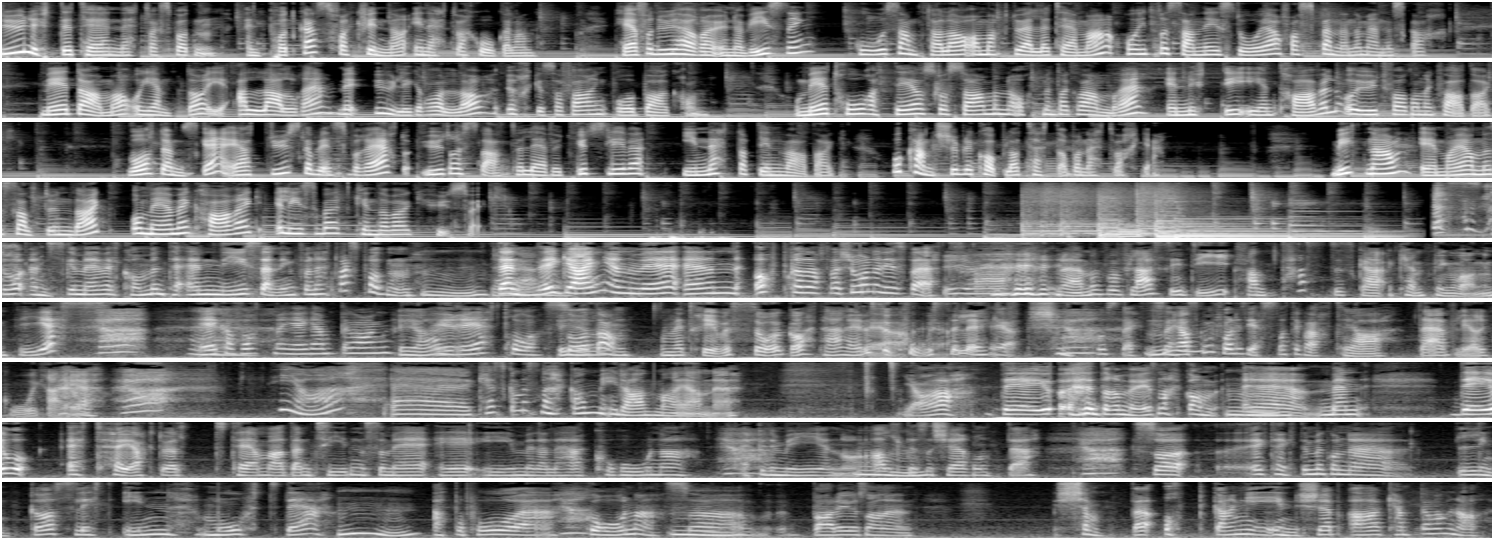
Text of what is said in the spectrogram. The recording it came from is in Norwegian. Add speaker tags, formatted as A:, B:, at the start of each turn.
A: Du lytter til Nettverkspodden, en podkast for kvinner i Nettverk Rogaland. Her får du høre undervisning, gode samtaler om aktuelle temaer og interessante historier fra spennende mennesker. Vi er damer og jenter i alle aldre med ulike roller, yrkeserfaring og bakgrunn. Og vi tror at det å stå sammen og oppmuntre hverandre er nyttig i en travel og utfordrende hverdag. Vårt ønske er at du skal bli inspirert og utrusta til å leve ut gudslivet i nettopp din hverdag, og kanskje bli kobla tettere på nettverket. Mitt navn er Marianne Saltun Dag, og med meg har jeg Elisabeth Kindervåg Husvegg. Da ønsker vi velkommen til en ny sending på Nettverkspodden.
B: Mm,
A: Denne gangen med en oppgradert versjon, Elisabeth.
B: Ja, nå er vi på plass i de fantastiske campingvognene.
A: Yes! Jeg har fått meg en campingvogn.
B: Ja.
A: Retro sådan.
B: Ja, Og vi trives så godt. Her er det så koselig.
A: Ja, Kjempekoselig. Så her skal vi få litt gjester etter hvert.
B: Ja, det blir gode greier. Ja, ja eh, hva skal vi snakke om i dag, Marianne?
A: Ja, det er jo Det er mye å snakke om.
B: Mm.
A: Eh, men det er jo et høyaktuelt tema, den tiden som vi er i med denne her koronaepidemien og alt
B: Mm.
A: det som skjer rundt det. Så jeg tenkte vi kunne linke oss litt inn mot det.
B: Mm.
A: Apropos eh, korona, så var det jo sånn en kjempeoppgang i innkjøp av campingvogner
